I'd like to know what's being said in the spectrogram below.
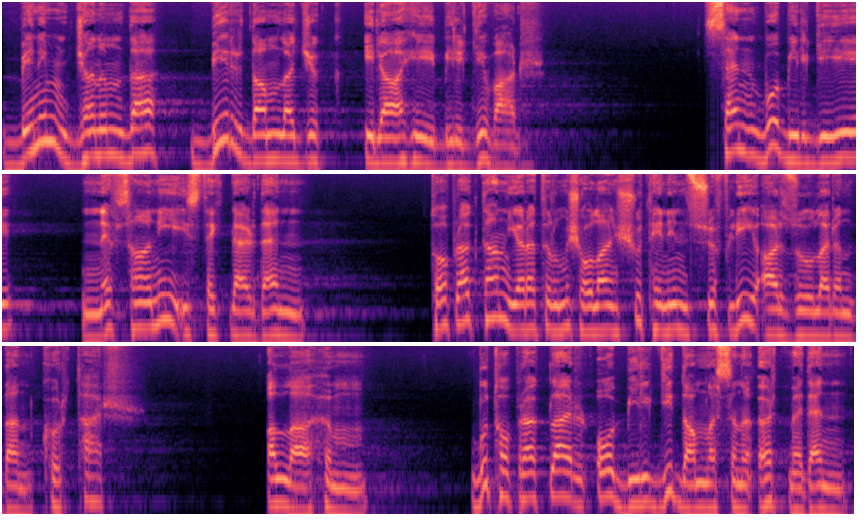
Benim canımda bir damlacık ilahi bilgi var. Sen bu bilgiyi nefsani isteklerden, topraktan yaratılmış olan şu tenin süfli arzularından kurtar. Allah'ım, bu topraklar o bilgi damlasını örtmeden,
